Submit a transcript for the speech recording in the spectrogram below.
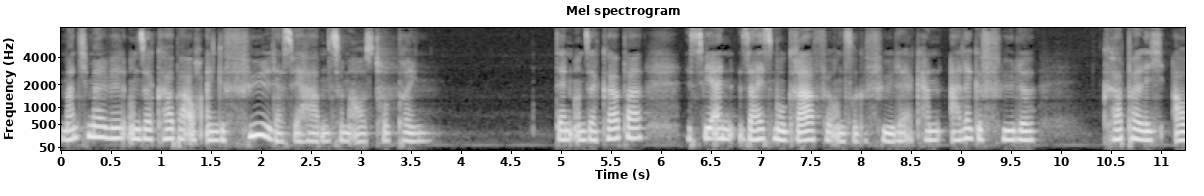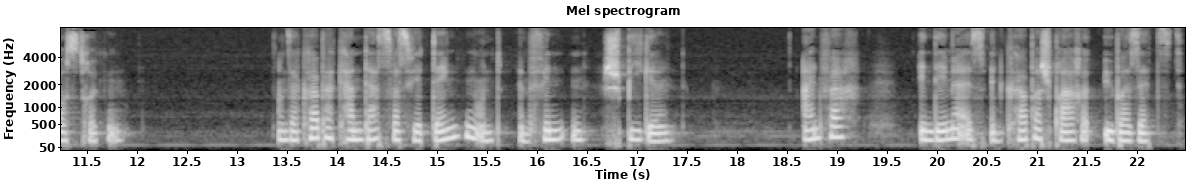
Manchmal will unser Körper auch ein Gefühl, das wir haben, zum Ausdruck bringen. Denn unser Körper ist wie ein Seismograph für unsere Gefühle. Er kann alle Gefühle körperlich ausdrücken. Unser Körper kann das, was wir denken und empfinden, spiegeln. Einfach, indem er es in Körpersprache übersetzt.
